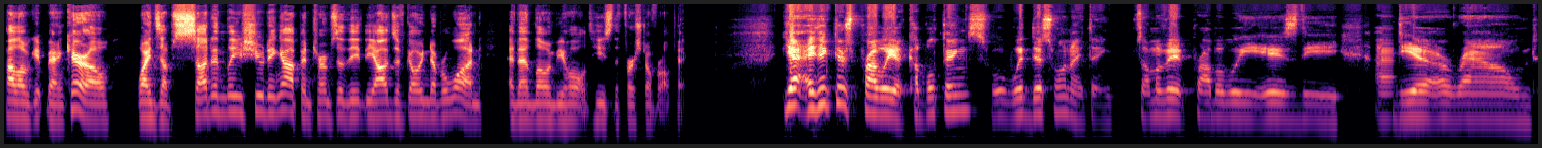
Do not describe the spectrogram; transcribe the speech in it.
Paolo Banchero winds up suddenly shooting up in terms of the, the odds of going number one. And then lo and behold, he's the first overall pick. Yeah, I think there's probably a couple things with this one. I think some of it probably is the idea around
